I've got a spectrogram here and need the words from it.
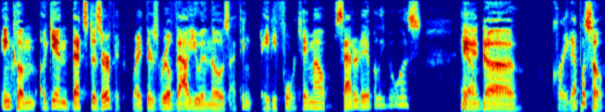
income again that's deserved right there's real value in those i think 84 came out saturday i believe it was yeah. and uh great episode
